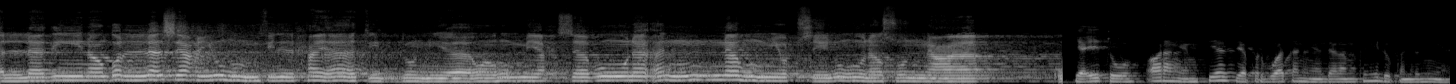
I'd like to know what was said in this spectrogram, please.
الذين ضل سعيهم في الحياة الدنيا وهم يحسبون أنهم يحسنون صنعا. Yaitu orang yang sia-sia perbuatannya dalam kehidupan dunia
